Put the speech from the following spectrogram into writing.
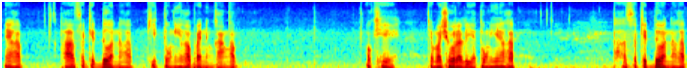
เนี่ยครับ Task Schedule นะครับ คลิกตรงนี้เข้าไปหนึ่งครั้งครับ โอเค จะมาโชว์รายละเอียดตรงนี้นะครับ Task Schedule นะครับ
